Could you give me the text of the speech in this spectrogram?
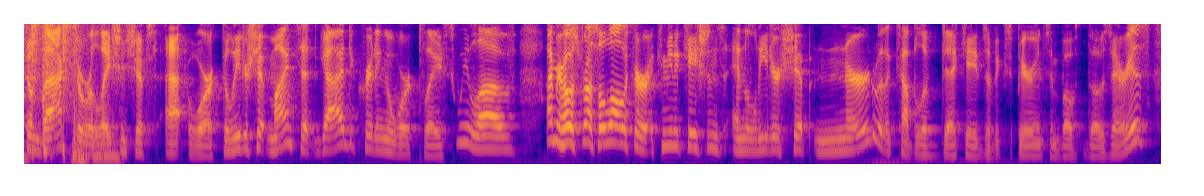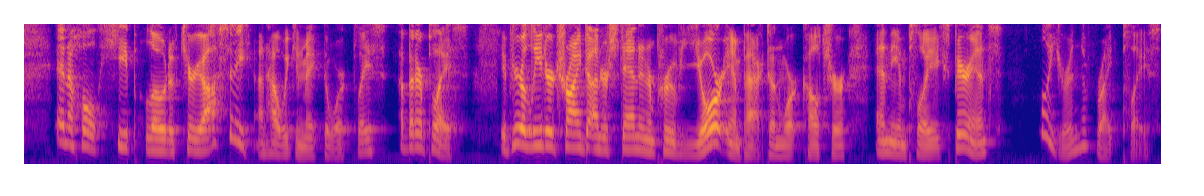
Welcome back to Relationships at Work, the leadership mindset guide to creating a workplace we love. I'm your host, Russel Lolacher, a communications and leadership nerd with a couple of decades of experience in both those areas and a whole heap load of curiosity on how we can make the workplace a better place. If you're a leader trying to understand and improve your impact on work culture and the employee experience, well, you're in the right place.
